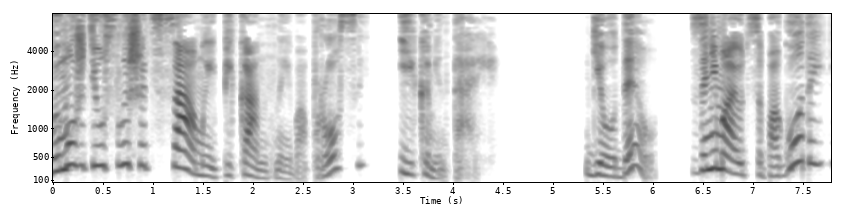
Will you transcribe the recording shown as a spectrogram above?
вы можете услышать самые пикантные вопросы и комментарии. Геодео занимаются погодой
